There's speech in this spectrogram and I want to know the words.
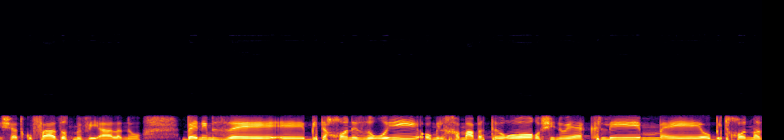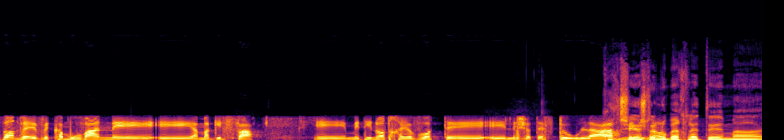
שהתקופה הזאת מביאה לנו, בין אם זה ביטחון אזורי או מלחמה בטרור או שינויי אקלים או ביטחון מזון וכמובן המגפה. אה, מדינות חייבות אה, אה, לשתף פעולה. כך שיש מדינות... לנו בהחלט מה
